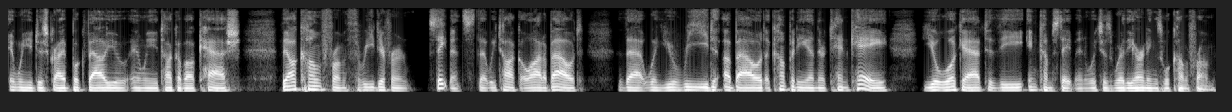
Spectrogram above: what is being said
and when you describe book value and when you talk about cash, they all come from three different statements that we talk a lot about that when you read about a company and their 10K, you'll look at the income statement, which is where the earnings will come from.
